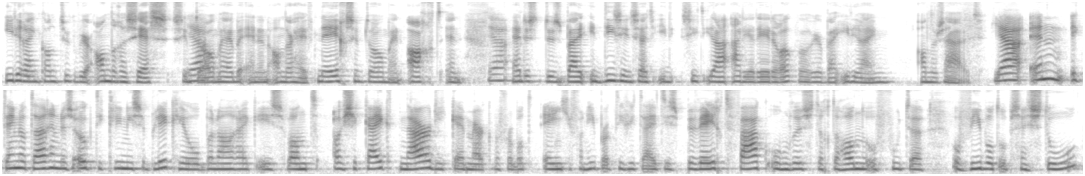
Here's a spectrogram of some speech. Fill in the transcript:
iedereen kan natuurlijk weer andere zes symptomen ja. hebben en een ander heeft negen symptomen en acht. En, ja. hè, dus dus bij, in die zin ziet, ziet ADHD er ook wel weer bij iedereen anders uit. Ja, en ik denk dat daarin dus ook die klinische blik heel belangrijk is. Want als je kijkt naar die kenmerken, bijvoorbeeld eentje van hyperactiviteit is beweegt vaak onrustig de handen of voeten of wiebelt op zijn stoel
